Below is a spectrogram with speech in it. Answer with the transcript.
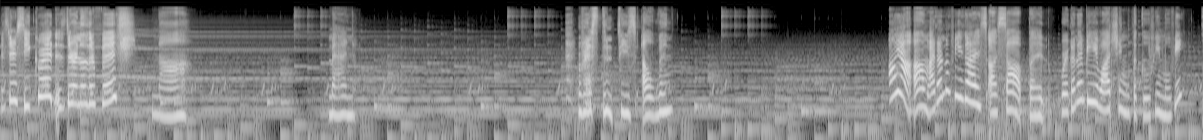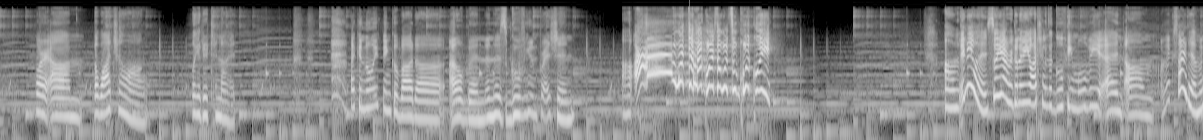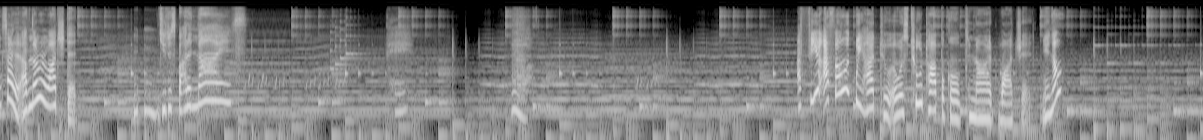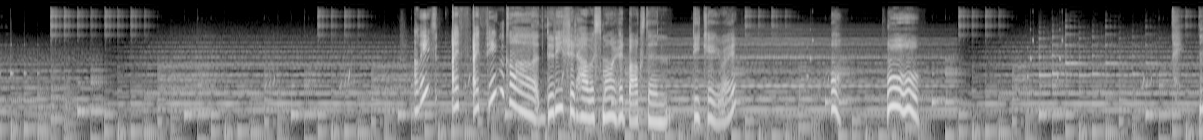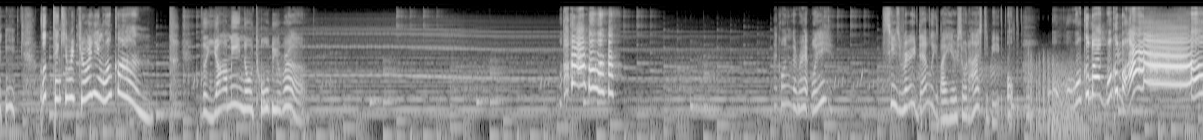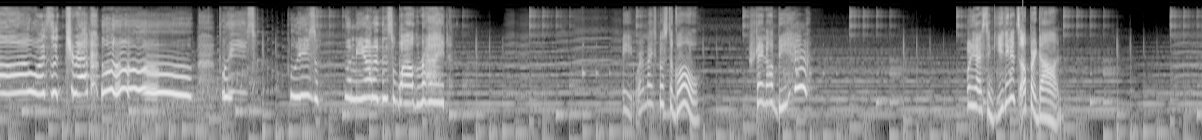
Is there a secret? Is there another fish? Nah. Man. Rest in peace, Elvin. Oh yeah, um, I don't know if you guys uh, saw, but we're gonna be watching the Goofy movie for um the watch along later tonight. I can only think about uh Alvin and his Goofy impression. Uh, ah! What the heck? Why is that one so quickly? Um. Anyway, so yeah, we're gonna be watching the Goofy movie, and um, I'm excited. I'm excited. I've never watched it. You just bought it nice. Okay. I feel I felt like we had to. It was too topical to not watch it, you know? At least I I think uh Diddy should have a smaller hitbox than DK, right? Oh. Oh. Look, thank you for joining. Welcome. The Yami no Tobira. Am I going the right way? Seems very deadly by here, so it has to be. Oh, oh welcome back, welcome back. Ah! Oh, it's a trap. Oh, please, please, let me out of this wild ride. Wait, where am I supposed to go? Should I not be here? What do you guys think? You think it's up or down?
